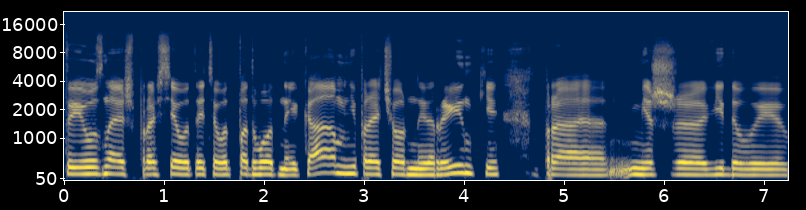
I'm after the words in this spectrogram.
ты узнаешь про все вот эти вот подводные камни, про черные рынки, про межвидовые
